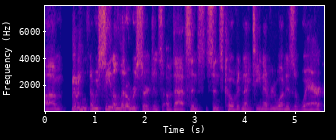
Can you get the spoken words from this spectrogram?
Um, and we've seen a little resurgence of that since since COVID nineteen. Everyone is aware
